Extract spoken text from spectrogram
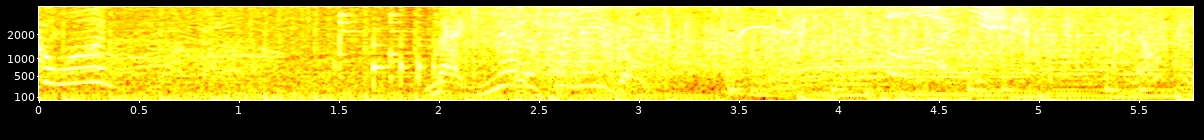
Go on. Magnificent Eagle. Oh, Hole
